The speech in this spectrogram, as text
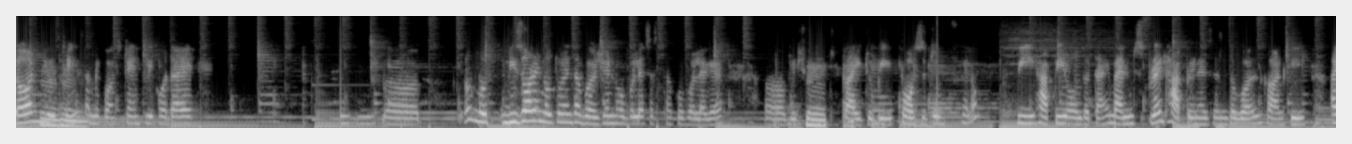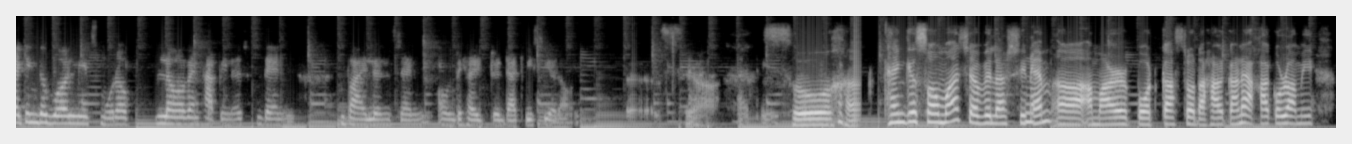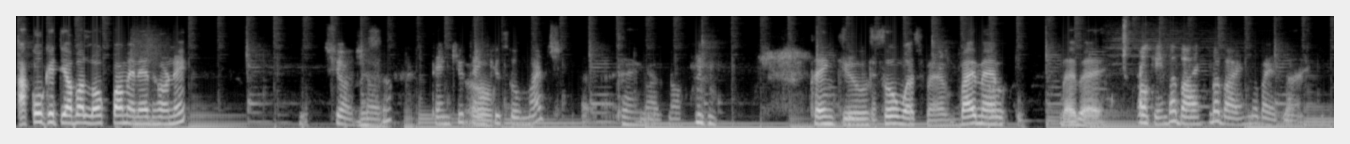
learn new things আমি কনষ্টেণ্টলি সদায় নিজৰে নতুন এটা ভাৰ্জন হ'বলৈ চেষ্টা কৰিব লাগে। We should try to be positive you know be happy all the time and spread happiness in the world কাৰণ কি I think the world needs more of love and happiness than violence and all the hatred that we C around thank you so' much Abhilashi ma'am আমাৰ পডকাষ্টত অহাৰ কাৰণে আশা কৰোঁ আমি আকৌ কেতিয়াবা লগ পাম এনেধৰণে Sure, sure. Thank you, thank okay. you so much. Uh, thank you. thank you so much, ma'am. Bye, ma'am. Okay. Bye, bye. Okay, bye, bye, bye, bye, bye, bye. Bye.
